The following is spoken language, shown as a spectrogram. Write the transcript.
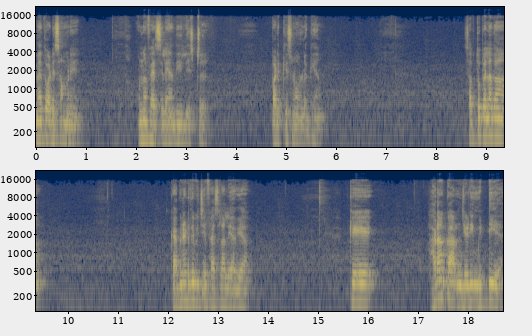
ਮੈਂ ਤੁਹਾਡੇ ਸਾਹਮਣੇ ਉਹਨਾਂ ਫੈਸਲਿਆਂ ਦੀ ਲਿਸਟ ਪੜ੍ਹ ਕੇ ਸੁਣਾਉਣ ਲੱਗਿਆ। ਸਭ ਤੋਂ ਪਹਿਲਾਂ ਤਾਂ ਕੈਬਨਿਟ ਦੇ ਵਿੱਚ ਇਹ ਫੈਸਲਾ ਲਿਆ ਗਿਆ ਕਿ ਹੜ੍ਹਾਂ ਕਾਰਨ ਜਿਹੜੀ ਮਿੱਟੀ ਹੈ,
